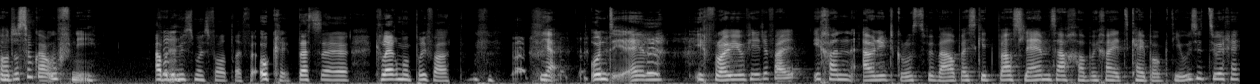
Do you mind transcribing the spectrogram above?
Oder sogar aufnehmen. Aber dann müssen wir uns vortreffen. Okay, das äh, klären wir privat. Ja, und ähm, ich freue mich auf jeden Fall. Ich kann auch nicht groß zu bewerben. Es gibt ein paar Slam-Sachen, aber ich habe jetzt keinen Bock, die rauszusuchen.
